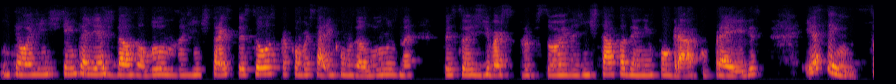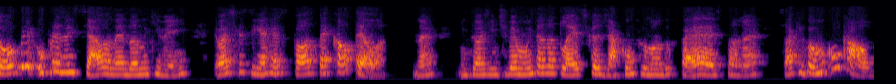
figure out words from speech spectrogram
então a gente tenta ali ajudar os alunos, a gente traz pessoas para conversarem com os alunos, né? Pessoas de diversas profissões, a gente está fazendo infográfico para eles. E assim, sobre o presencial, né, do ano que vem, eu acho que assim, a resposta é cautela, né? Então a gente vê muitas atléticas já confirmando festa, né? Só que vamos com calma,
